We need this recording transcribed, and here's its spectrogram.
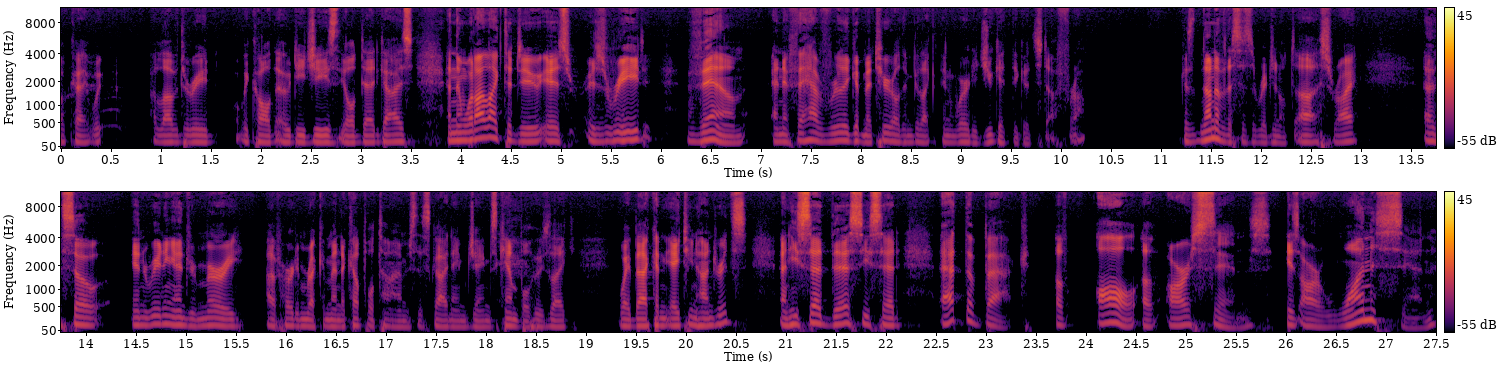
Okay, we, I love to read what we call the ODGs, the old dead guys. And then what I like to do is is read them, and if they have really good material, then be like, then where did you get the good stuff from? Because none of this is original to us, right? And so in reading Andrew Murray, I've heard him recommend a couple times this guy named James Kimball, who's like way back in the 1800s. And he said this he said, At the back of all of our sins is our one sin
